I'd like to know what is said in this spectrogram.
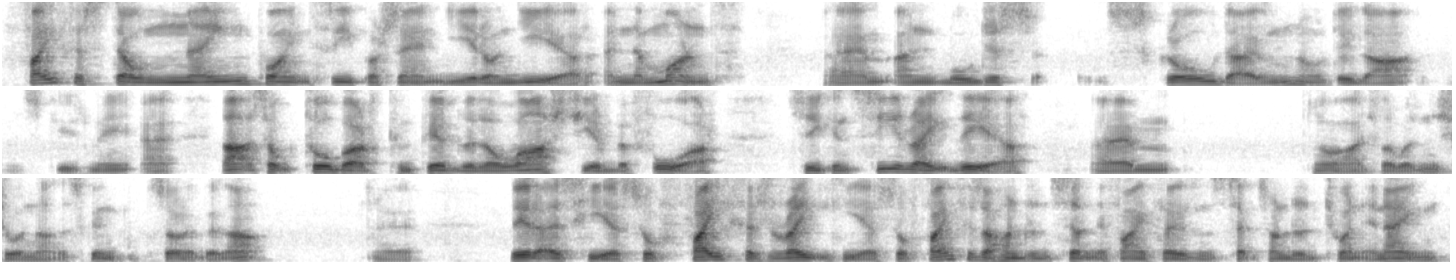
Fife is still 9.3% year on year in the month. Um, and we'll just scroll down. I'll do that. Excuse me. Uh, that's October compared with the last year before. So you can see right there. Um, oh, actually, I wasn't showing that on the screen. Sorry about that. Uh, there it is here. So Fife is right here. So Fife is 175,629.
